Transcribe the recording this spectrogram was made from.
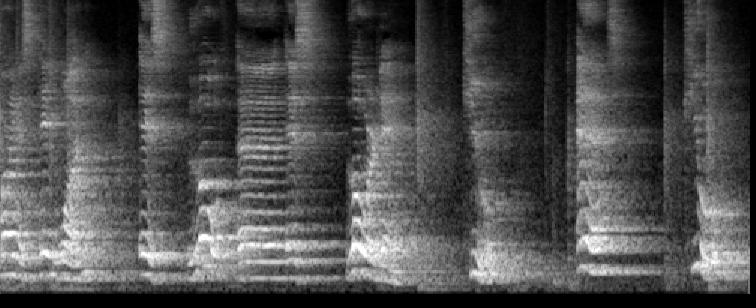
minus A1 is low uh, is lower than Q and Q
